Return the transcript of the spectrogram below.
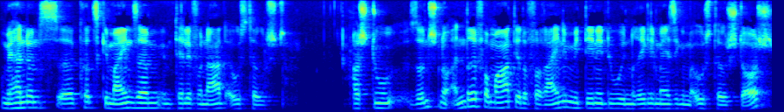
und wir haben uns äh, kurz gemeinsam im Telefonat austauscht. Hast du sonst noch andere Formate oder Vereine, mit denen du in regelmäßigem Austausch stehst?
